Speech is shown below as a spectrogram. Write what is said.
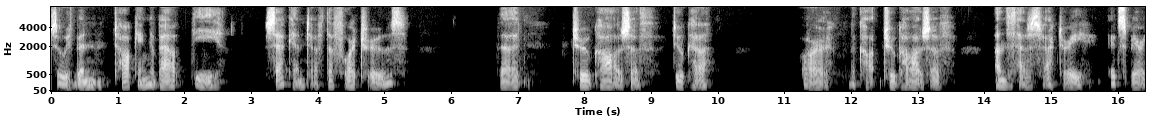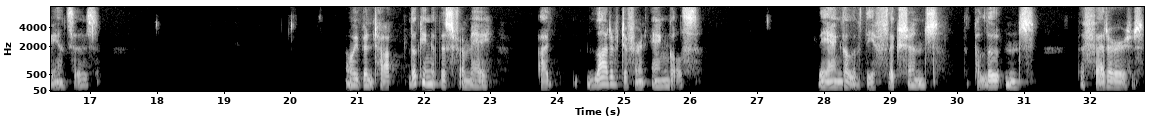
So we've been talking about the second of the Four Truths, the true cause of dukkha, or the co- true cause of unsatisfactory experiences. And we've been ta- looking at this from a, a lot of different angles the angle of the afflictions, the pollutants, the fetters,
